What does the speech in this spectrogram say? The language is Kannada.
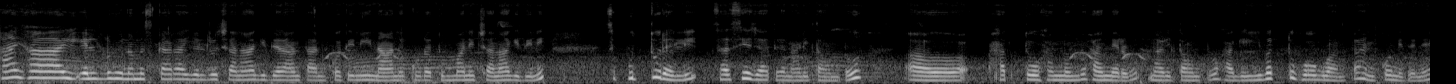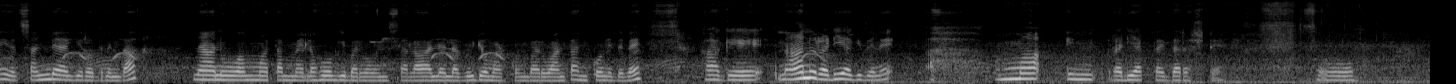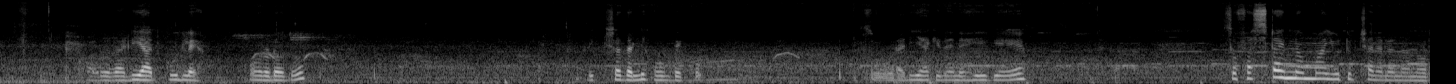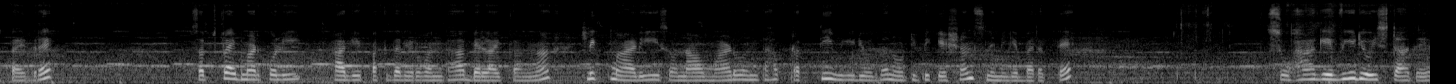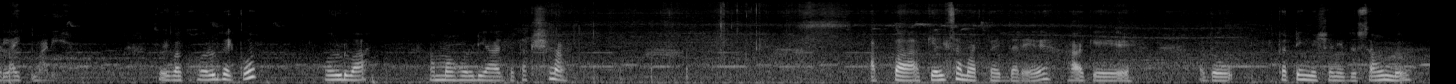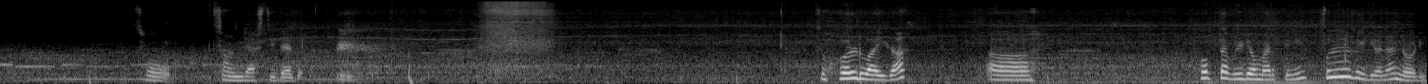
ಹಾಯ್ ಹಾಯ್ ಎಲ್ರಿಗೂ ನಮಸ್ಕಾರ. ಎಲ್ಲರೂ ಚೆನ್ನಾಗಿದ್ದೀರಾ ಅಂತ ಅನ್ಕೋತೀನಿ. ನಾನು ಕೂಡ ತುಂಬಾ ಚೆನ್ನಾಗಿದ್ದೀನಿ. ಸೊ ಪುತ್ತೂರಲ್ಲಿ ಸಸ್ಯ ಜಾತ್ರೆ ನಡೀತಾ ಉಂಟು. ಹತ್ತು, ಹನ್ನೊಂದು, ಹನ್ನೆರಡು ನಡೀತಾ ಉಂಟು. ಹಾಗೆ ಇವತ್ತು ಹೋಗುವ ಅಂತ ಅಂದ್ಕೊಂಡಿದ್ದೇನೆ ಇವತ್ತು ಸಂಡೇ ಆಗಿರೋದ್ರಿಂದ ನಾನು ಅಮ್ಮ ತಮ್ಮ ಎಲ್ಲ ಹೋಗಿ ಬರುವ ಒಂದು ಸಲ ಅಲ್ಲೆಲ್ಲ ವೀಡಿಯೋ ಮಾಡ್ಕೊಂಡು ಬರುವ ಅಂತ ಅಂದ್ಕೊಂಡಿದ್ದೇವೆ ಹಾಗೆ ನಾನು ರೆಡಿಯಾಗಿದ್ದೇನೆ ಅಮ್ಮ ಇನ್ನು ರೆಡಿ ಆಗ್ತಾ ಇದ್ದಾರಷ್ಟೇ. ಸೊ ಅವರು ರೆಡಿ ಆದ ಕೂಡಲೇ ಹೊರಡೋದು. ರಿಕ್ಷಾದಲ್ಲಿ ಹೋಗಬೇಕು. ಸೊ ರೆಡಿಯಾಗಿದ್ದೇನೆ ಹೀಗೆ. ಸೊ ಫಸ್ಟ್ ಟೈಮ್ ನಮ್ಮ ಯೂಟ್ಯೂಬ್ ಚಾನಲನ್ನು ನೋಡ್ತಾ ಇದ್ದರೆ ಸಬ್ಸ್ಕ್ರೈಬ್ ಮಾಡ್ಕೊಳ್ಳಿ. ಹಾಗೆ ಪಕ್ಕದಲ್ಲಿರುವಂತಹ ಬೆಲ್ ಐಕನ್ನ ಕ್ಲಿಕ್ ಮಾಡಿ. ಸೊ ನಾವು ಮಾಡುವಂತಹ ಪ್ರತಿ ವಿಡಿಯೋದ ನೋಟಿಫಿಕೇಷನ್ಸ್ ನಿಮಗೆ ಬರುತ್ತೆ. ಸೊ ಹಾಗೆ ವಿಡಿಯೋ ಇಷ್ಟ ಆದರೆ ಲೈಕ್ ಮಾಡಿ. ಸೊ ಇವಾಗ ಹೊರಡಬೇಕು. ಹೊರಡುವ. ಅಮ್ಮ ಹೊರಡಿ ಆದ ತಕ್ಷಣ ಅಪ್ಪ ಕೆಲಸ ಮಾಡ್ತಾ ಇದ್ದಾರೆ. ಹಾಗೆ ಅದು ಕಟ್ಟಿಂಗ್ ಮಿಷನ್ ಇದು ಸೌಂಡು ಸೊ ಸೌಂಡ್ ಜಾಸ್ತಿ ಇದೆ ಅದು. ಸೊ ಹೊರಡುವ ಈಗ. ಹೋಗ್ತಾ ವಿಡಿಯೋ ಮಾಡ್ತೀನಿ. ಫುಲ್ ವೀಡಿಯೋನ ನೋಡಿ.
